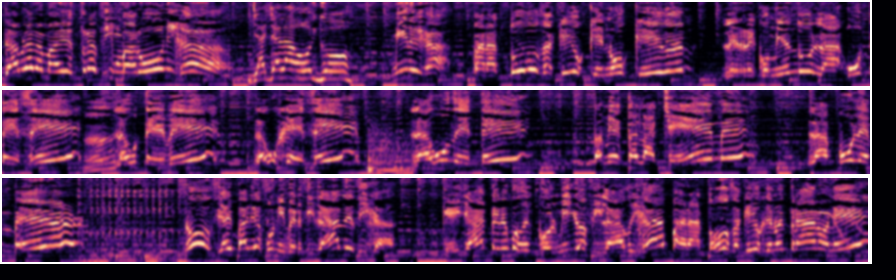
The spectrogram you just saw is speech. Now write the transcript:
te habla la maestra sin varón, hija. Ya, ya la oigo. Mire, hija, para todos aquellos que no quedan, les recomiendo la UTC, la UTV, la UGC, la UDT, también está la HM, la Pull&Bear. No, si hay varias universidades, hija. Que ya tenemos el colmillo afilado, hija, para todos aquellos que no entraron, ¿eh?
